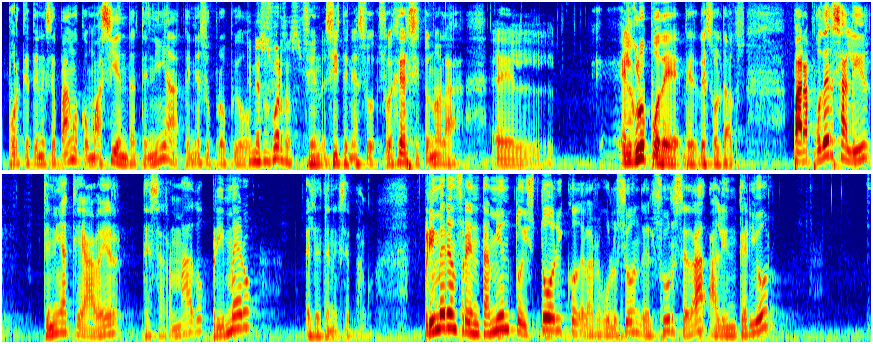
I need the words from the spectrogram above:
Porque Tenextepango como hacienda tenía, tenía su propio... Tenía sus fuerzas. Sí, tenía su, ejército, ¿no? La, el, grupo de, de soldados. Para poder salir tenía que haber desarmado primero el de Tenextepango. Primer enfrentamiento histórico de la Revolución del Sur se da al interior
